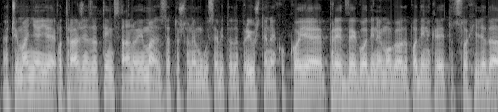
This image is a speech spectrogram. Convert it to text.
znači manja je potražnja za tim stanovima, zato što ne mogu sebi to da priušte. Neko ko je pre dve godine mogao da podigne kredit od 100.000,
